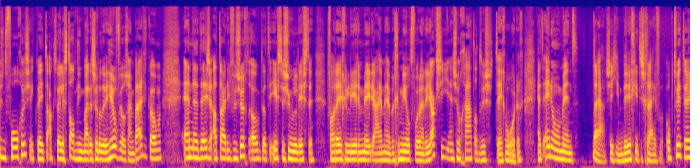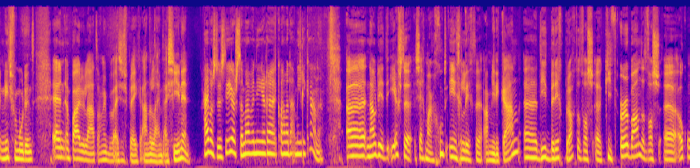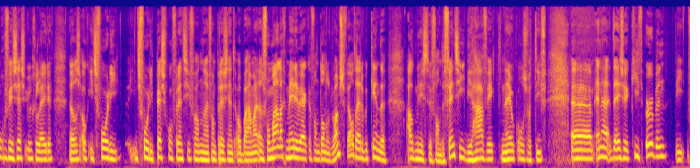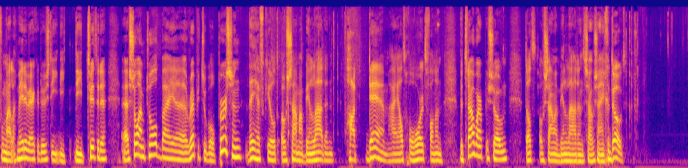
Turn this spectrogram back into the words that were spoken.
15.000 volgers. Ik weet de actuele stand niet, maar er zullen er heel veel zijn bijgekomen. En uh, deze Attar die verzucht ook dat de eerste journalisten van reguliere media hem hebben gemaild voor een reactie. En zo gaat dat dus tegenwoordig. Het ene moment nou ja, zit je een berichtje te schrijven op Twitter, niets vermoedend. En een paar uur later hang je bij wijze van spreken aan de lijn bij CNN. Hij was dus de eerste, maar wanneer uh, kwamen de Amerikanen? Uh, nou, de, de, eerste zeg maar, goed ingelichte Amerikaan uh, die het bericht bracht... dat was Keith Urban. Dat was ook ongeveer zes uur geleden. Dat was ook iets voor die, iets voor die persconferentie van, van president Obama. Een voormalig medewerker van Donald Rumsfeld. Hij de bekende oud-minister van Defensie, die Havik, neoconservatief. en deze Keith Urban, die voormalig medewerker dus, die, die, die twitterde... so I'm told by a reputable person, they have killed Osama Bin. Laden. Hot damn. Hij had gehoord van een betrouwbaar persoon dat Osama Bin Laden zou zijn gedood.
